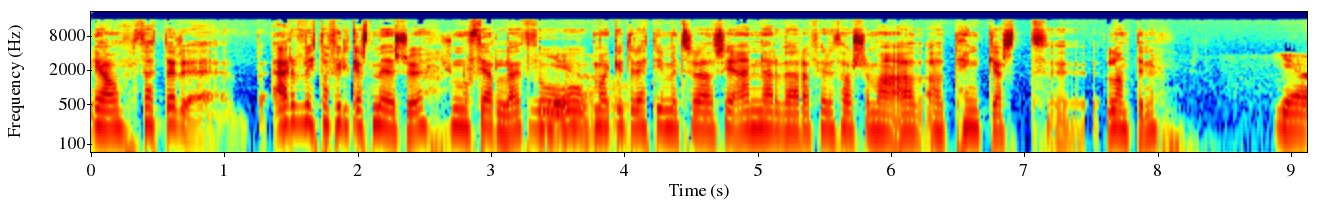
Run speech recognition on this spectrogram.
Já, þetta er eh, erfitt að fylgjast með þessu, svona fjarlægð og, og maður getur rétt ímynd sér að það sé enn erfiðara fyrir þá sem að, að tengjast eh, landinu. Já,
